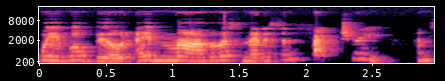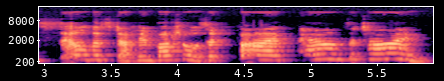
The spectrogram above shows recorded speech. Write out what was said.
We will build a marvellous medicine factory and sell the stuff in bottles at five pounds a time.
